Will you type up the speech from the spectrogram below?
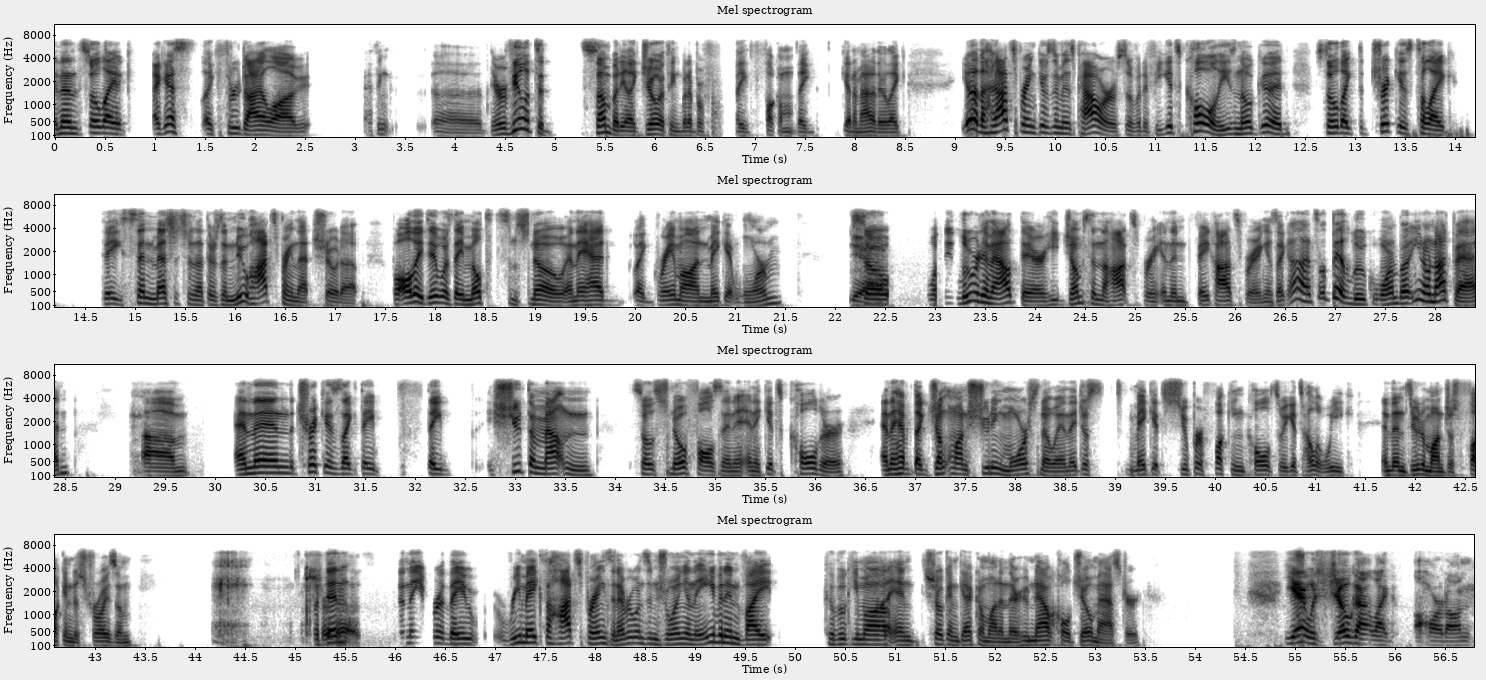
and then so like I guess like through dialogue, I think uh they reveal it to somebody like Joe I think, but before they fuck him, they get him out of there. Like, yeah, the hot spring gives him his power, so but if he gets cold, he's no good. So like the trick is to like they send message to that there's a new hot spring that showed up, but all they did was they melted some snow and they had like Greymon make it warm. So when they lured him out there, he jumps in the hot spring and then fake hot spring. It's like, oh, it's a bit lukewarm, but you know, not bad. Um, and then the trick is like they they shoot the mountain so snow falls in it and it gets colder. And they have like Junkmon shooting more snow in. They just make it super fucking cold so he gets hella weak. And then Zudomon just fucking destroys him. But Sure then- does. Then they they remake the hot springs and everyone's enjoying. And they even invite Kabukimon and Shogun Gekomon in there, who now call Joe Master. yeah, it was Joe got like a hard on,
